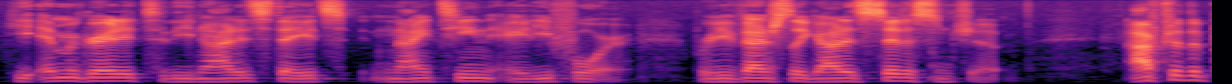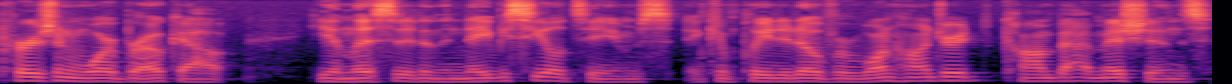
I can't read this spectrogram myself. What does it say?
he immigrated to the United States in 1984, where he eventually got his citizenship. After the Persian War broke out, he enlisted in the Navy SEAL teams and completed over 100 combat missions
